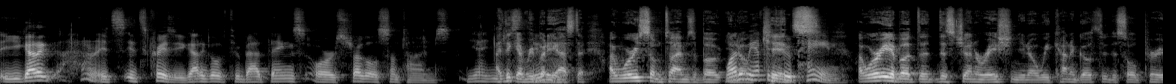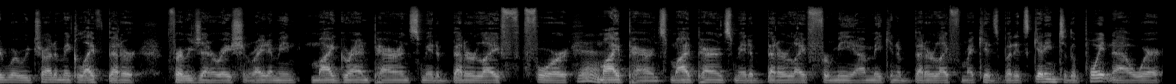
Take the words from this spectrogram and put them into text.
you gotta I don't know it's it's crazy you gotta go through bad things or struggles sometimes yeah you I think everybody has to. I worry sometimes about you Why do know, we have to go through kids. pain? I worry about the, this generation. You know, we kind of go through this whole period where we try to make life better for every generation, right? I mean, my grandparents made a better life for my parents. My parents made a better life for me. I'm making a better life for my kids. But it's getting to the point now where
